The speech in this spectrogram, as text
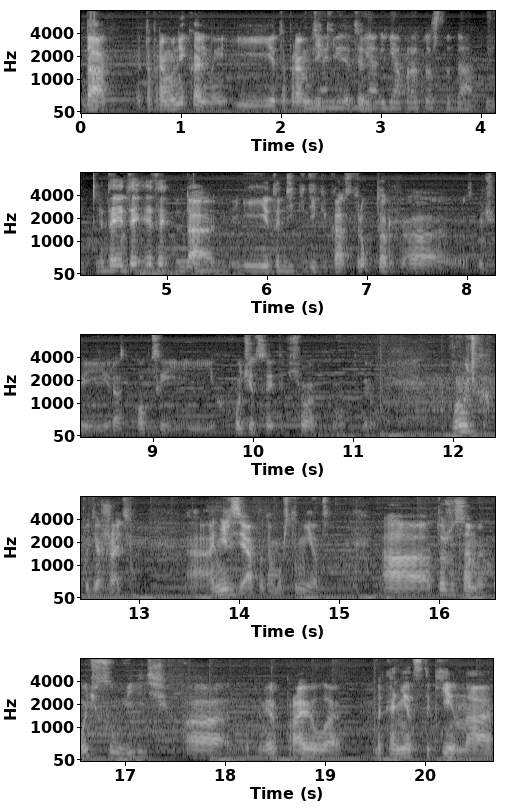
Да, это прям уникальный, и это прям Я, дикий... имею- Это, я, я про то, что да. ты- ты это, это, это, да, и это дикий-дикий конструктор э, с кучей разных опций, и хочется это все в ручках подержать. А, а нельзя, потому что нет. А, то же самое, хочется увидеть, а, например, правила, наконец-таки, на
